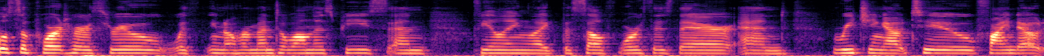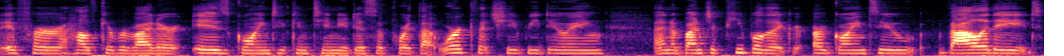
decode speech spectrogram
will support her through with you know her mental wellness piece and feeling like the self-worth is there and reaching out to find out if her healthcare provider is going to continue to support that work that she'd be doing and a bunch of people that are going to validate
